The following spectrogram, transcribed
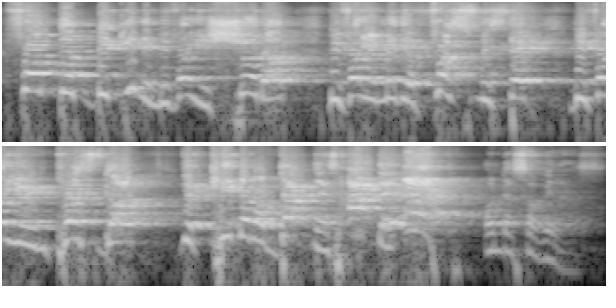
from the beginning before you showed up before you made your first mistake before you impressed god the kingdom of darkness had the earth under surveillance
